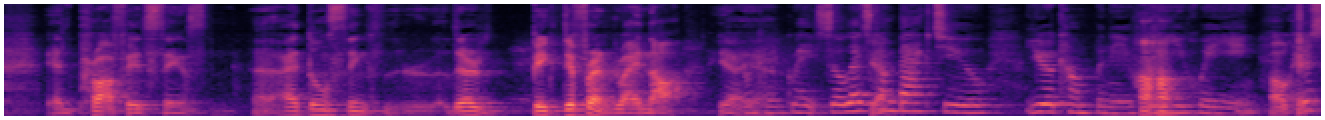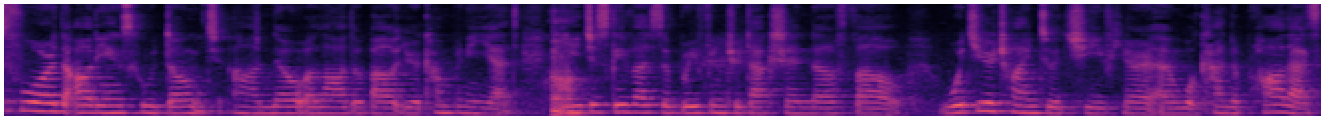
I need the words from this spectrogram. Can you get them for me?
and profits things. Uh, I don't think there's big difference right now. Yeah, Okay, yeah. great. So let's Yeah. come back to your company, Uh-huh. Huiyi Huiying. Okay. Just for the audience who don't uh, know a lot about your company yet, can Uh-huh. you just give us a brief introduction of uh, what you're trying to achieve here and what kind of products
